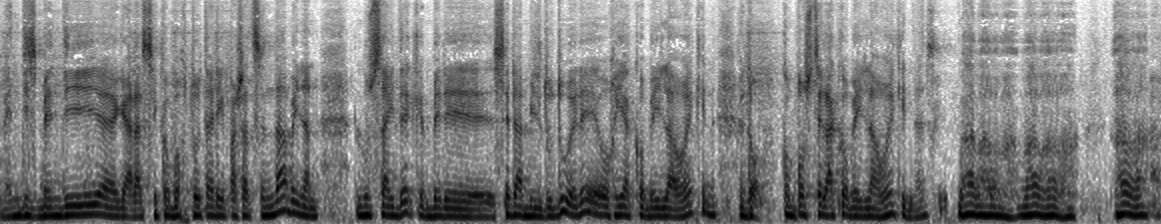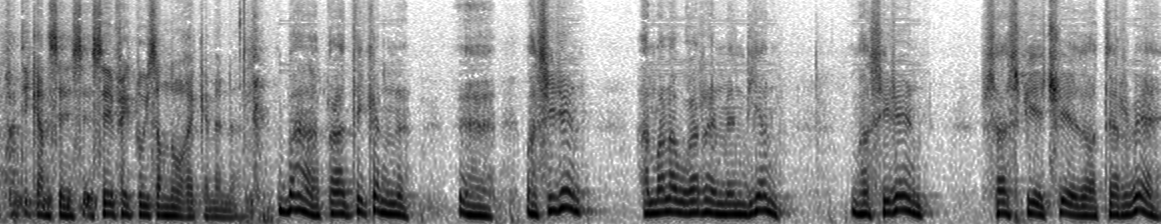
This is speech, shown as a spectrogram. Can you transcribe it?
mendiz mendi, e, garaziko bortuetarik pasatzen da, baina luzaidek bere zera bildu du ere horriako beila horrekin, edo kompostelako beila horrekin, ez? Ba, ba, ba, ba, ba, ba. Ba, ba. Pratikan, ze, ze, ze efektu izan du horrek hemen? Ba, pratikan, eh, baziren, hamalaugarren mendian, baziren, zazpi etxe edo aterbe,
